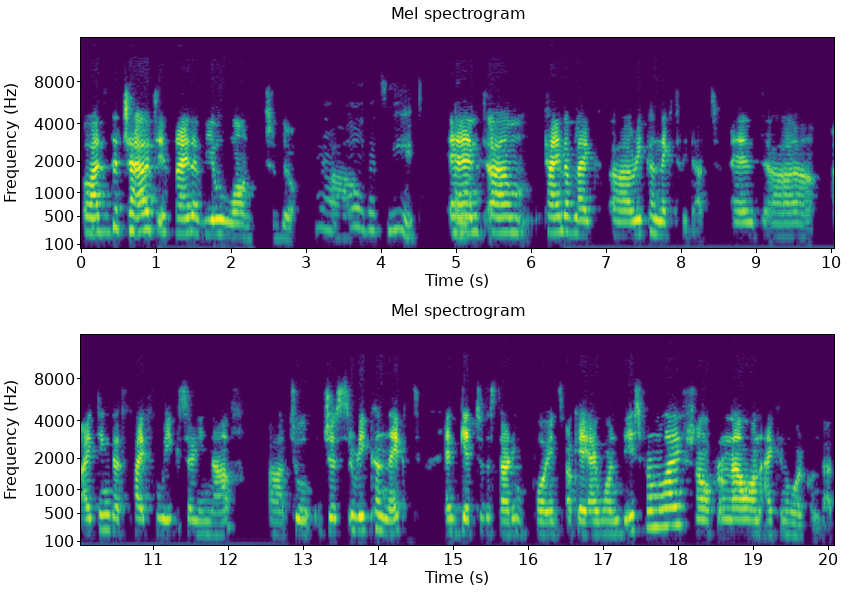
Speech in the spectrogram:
what's the child inside of you want to do yeah. Uh, oh that's neat and um, kind of like uh, reconnect with that and uh, I think that five weeks are enough uh, to just reconnect and get to the starting point. Okay, I want this from life, so from now on, I can work on that.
